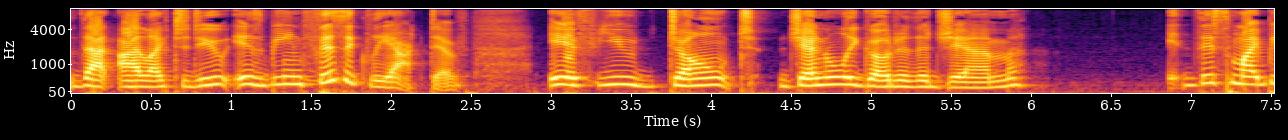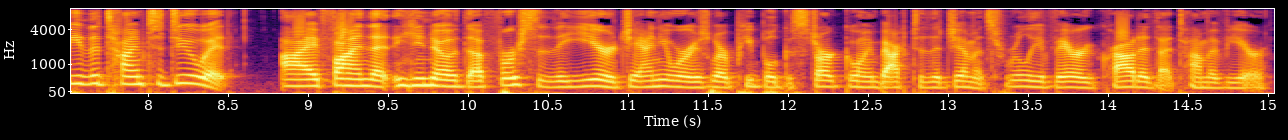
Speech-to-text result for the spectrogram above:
that I like to do is being physically active. If you don't generally go to the gym, this might be the time to do it. I find that, you know, the first of the year, January, is where people start going back to the gym. It's really very crowded that time of year.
